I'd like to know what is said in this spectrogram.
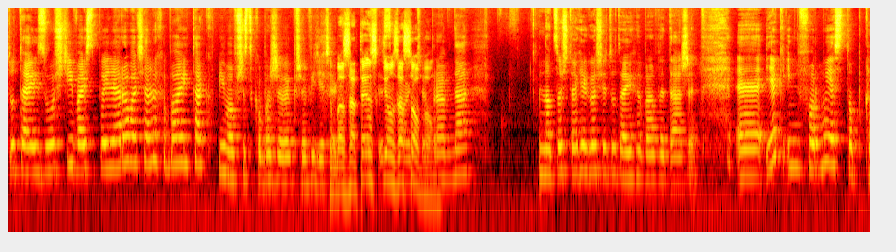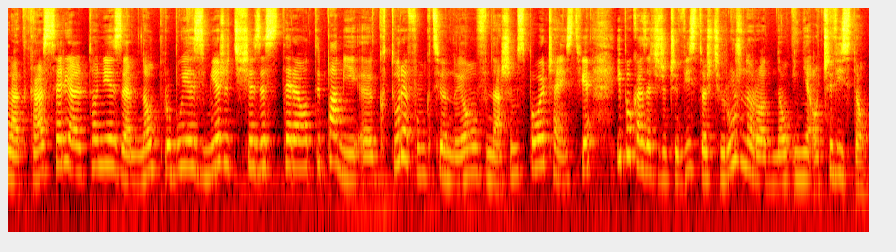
tutaj złośliwa i spoilerować, ale chyba i tak mimo wszystko możemy przewidzieć. Chyba zatęsknią za sobą. Prawda? No coś takiego się tutaj chyba wydarzy. E, jak informuje Stop Klatka, serial To nie ze mną próbuje zmierzyć się ze stereotypami, e, które funkcjonują w naszym społeczeństwie i pokazać rzeczywistość różnorodną i nieoczywistą.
